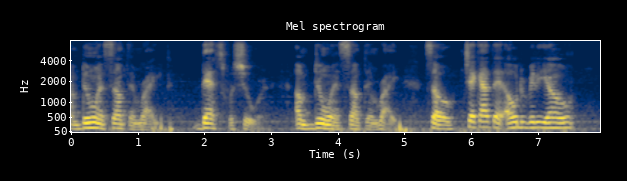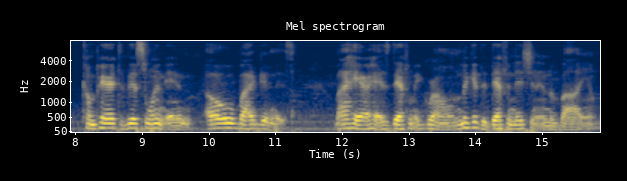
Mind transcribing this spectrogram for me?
I'm doing something right. That's for sure. I'm doing something right. So check out that older video compared to this one and oh my goodness. My hair has definitely grown. Look at the definition and the volume.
